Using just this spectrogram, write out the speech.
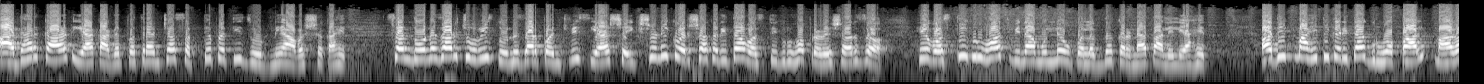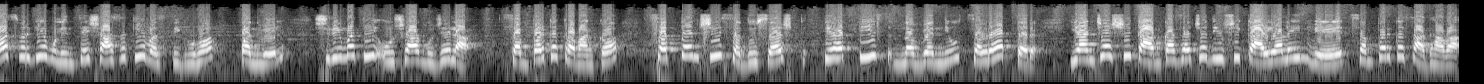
आधार कार्ड या कागदपत्रांच्या सत्यप्रती जोडणे आवश्यक आहेत. सन दोन हजार चोवीस दोन हजार पंचवीस या शैक्षणिक वर्षाकरिता वसतिगृह प्रवेश अर्ज हे वसतिगृहात विनामूल्य उपलब्ध करण्यात आलेले आहेत. अधिक माहितीकरिता गृहपाल मागासवर्गीय मुलींचे शासकीय वसतिगृह पनवेल श्रीमती उषा गुजेला. संपर्क क्रमांक सत्याऐंशी सदुसष्ट तेहतीस नव्याण्णव चौऱ्याहत्तर. यांच्याशी कामकाजाच्या दिवशी कार्यालयीन वेळेत संपर्क साधावा.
